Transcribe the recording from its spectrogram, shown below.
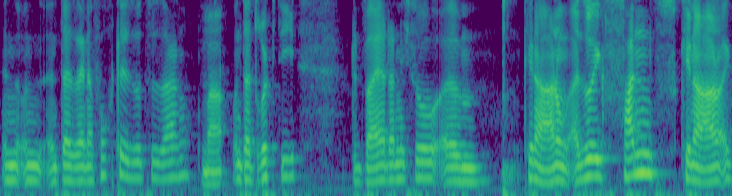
in, un, unter seiner Fuchtel sozusagen, Ma. unterdrückt die. Das war ja dann nicht so, ähm, keine Ahnung. Also ich fand, keine Ahnung,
